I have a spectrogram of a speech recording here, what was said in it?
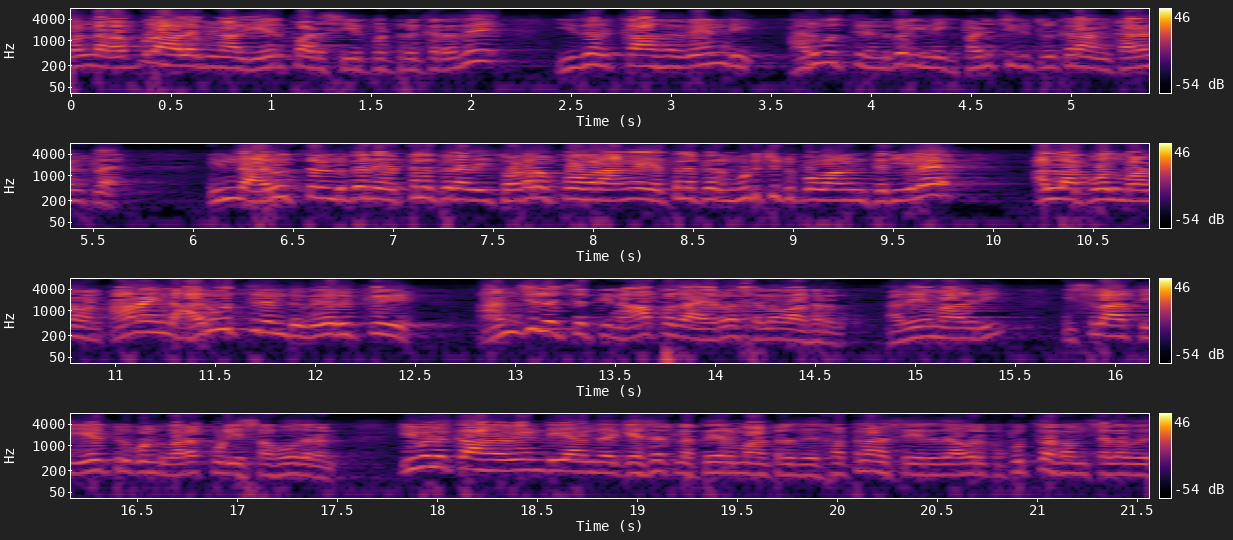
வல்ல ரப்புல் ஆலமினால் ஏற்பாடு செய்யப்பட்டிருக்கிறது. இதற்காக வேண்டி 62 ரெண்டு பேர் இன்னைக்கு படிச்சுக்கிட்டு இருக்கிறாங்க கரண்ட்ல இந்த 62 ரெண்டு பேர் எத்தனை பேர் அதை தொடர போகிறாங்க எத்தனை பேர் முடிச்சிட்டு போவாங்கன்னு தெரியல. அல்லா போதுமானவன். ஆனா இந்த 62 ரெண்டு பேருக்கு அஞ்சு லட்சத்தி நாற்பதாயிரம் ரூபாய் செலவாகிறது. அதே மாதிரி இஸ்லாத்தை ஏற்றுக்கொண்டு வரக்கூடிய சகோதரன். இவனுக்காக வேண்டி அந்த கெசட்ல பேர் மாற்றுறது ஹத்னா செய்யறது அவருக்கு புத்தகம் செலவு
